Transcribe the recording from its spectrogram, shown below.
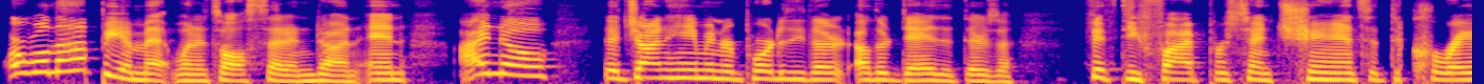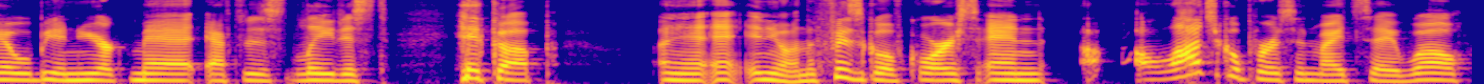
or will not be a Met when it's all said and done. And I know that Jon Heyman reported the other- day that there's a 55% chance that the Correa will be a New York Met after this latest hiccup, and, and, you know, in the physical, of course. And a, a logical person might say, well,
